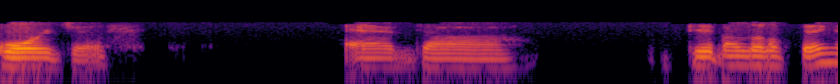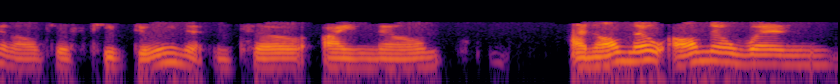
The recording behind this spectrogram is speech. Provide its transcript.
gorgeous, and uh, did my little thing, and I'll just keep doing it until I know, and I'll know I'll know when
